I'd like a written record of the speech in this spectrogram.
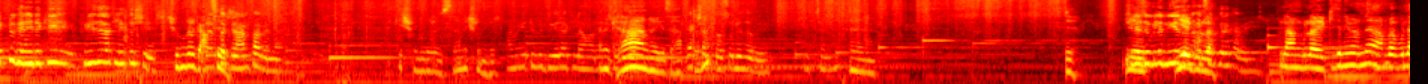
একটুখানি এটা কি ফ্রিজে রাখলেই তো শেষ? সুন্দর তো গাছের পাবেন না। কি সুন্দর হয়েছে অনেক সুন্দর। আমি একটু ধুয়ে রাখলে আমার আমি ঘ্রাণ হয়ে গেছে হাতটা এক সপ্তাহ চলে যাবে হ্যাঁ। ইয়েগুলা। আচার আমগুলা কি জানি না আমরা বলি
